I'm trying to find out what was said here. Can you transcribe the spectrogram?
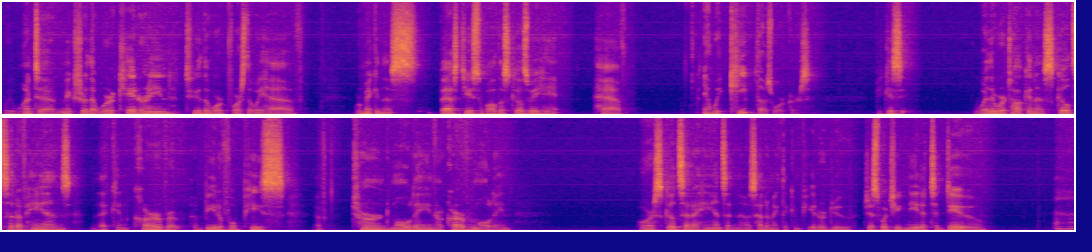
we want to make sure that we're catering to the workforce that we have. We're making this best use of all the skills we ha- have, and we keep those workers because whether we're talking a skilled set of hands that can carve a, a beautiful piece of turned molding or carved molding, or a skilled set of hands that knows how to make the computer do just what you need it to do uh-huh.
